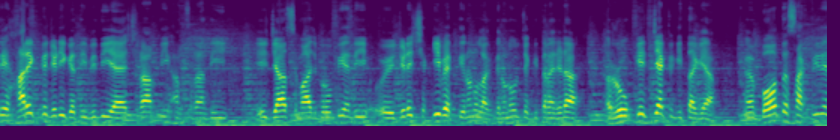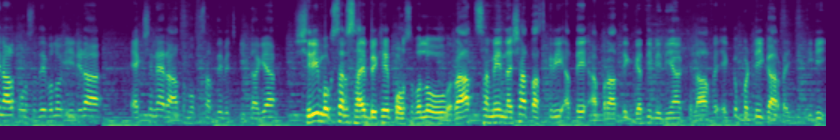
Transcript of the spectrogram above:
ਤੇ ਹਰ ਇੱਕ ਜਿਹੜੀ ਗਤੀਵਿਧੀ ਹੈ, ਸ਼ਰਾਰਤੀ ਅਨਸਰਾਂ ਦੀ, ਇਹ ਜਾਂ ਸਮਾਜ ਵਿਰੋਧੀਆਂ ਦੀ ਜਿਹੜੇ ਸ਼ੱਕੀ ਵਿਅਕਤੀ ਉਹਨਾਂ ਨੂੰ ਲੱਗਦੇ ਨੇ, ਉਹਨਾਂ ਨੂੰ ਚੰਗੀ ਤਰ੍ਹਾਂ ਜਿਹੜਾ ਰੋਕ ਕੇ ਚੈੱਕ ਕੀਤਾ ਗਿਆ। ਬਹੁਤ ਸਖਤੀ ਦੇ ਨਾਲ ਪੁਲਿਸ ਦੇ ਵੱਲੋਂ ਇਹ ਜਿਹੜਾ ਐਕਸ਼ਨ ਹੈ, ਰਾਤ ਮੁਕਤਸਰ ਦੇ ਵਿੱਚ ਕੀਤਾ ਗਿਆ। ਸ਼੍ਰੀ ਮੁਕਤਸਰ ਸਾਹਿਬ ਵਿਖੇ ਪੁਲਿਸ ਵੱਲੋਂ ਰਾਤ ਸਮੇਂ ਨਸ਼ਾ ਤਸਕਰੀ ਅਤੇ ਅਪਰਾਧਿਕ ਗਤੀਵਿਧੀਆਂ ਖਿਲਾਫ ਇੱਕ ਵੱਡੀ ਕਾਰਵਾਈ ਕੀਤੀ ਗਈ।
